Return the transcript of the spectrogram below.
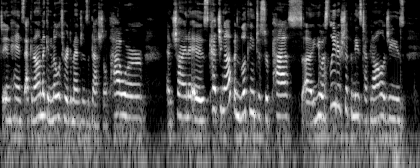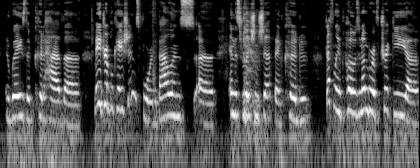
to enhance economic and military dimensions of national power. And China is catching up and looking to surpass uh, U.S. leadership in these technologies in ways that could have uh, major implications for the balance uh, in this relationship and could definitely pose a number of tricky uh,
